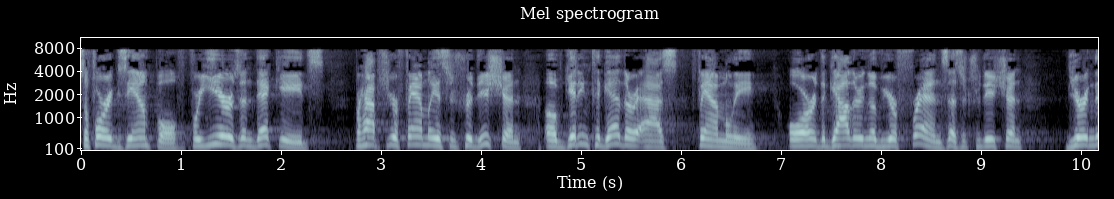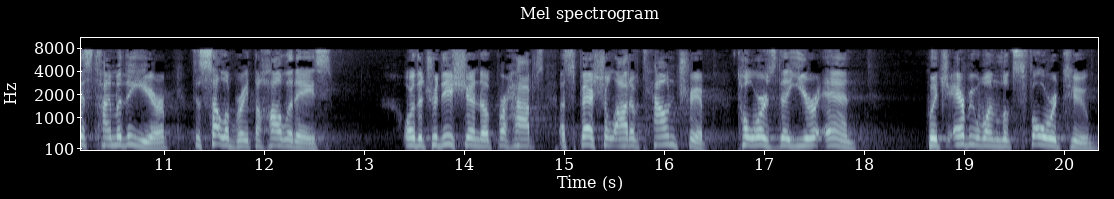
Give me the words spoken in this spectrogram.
So for example, for years and decades, perhaps your family has a tradition of getting together as family or the gathering of your friends as a tradition during this time of the year to celebrate the holidays. Or the tradition of perhaps a special out of town trip towards the year end, which everyone looks forward to.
